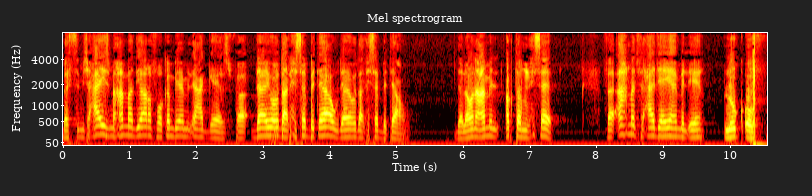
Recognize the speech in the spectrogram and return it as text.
بس مش عايز محمد يعرف هو كان بيعمل إيه على الجهاز. فده هيقعد على الحساب بتاعه وده هيقعد على الحساب بتاعه. ده لو أنا عامل أكتر من حساب. فأحمد في الحالة دي هيعمل إيه؟ log off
